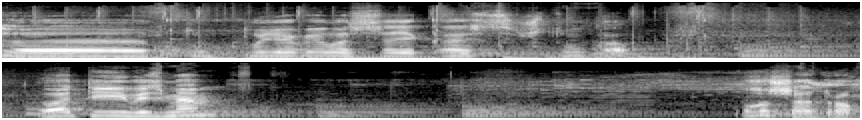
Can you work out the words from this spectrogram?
Е, тут появилася якась штука. Давайте її візьмемо. О, ще дроп.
